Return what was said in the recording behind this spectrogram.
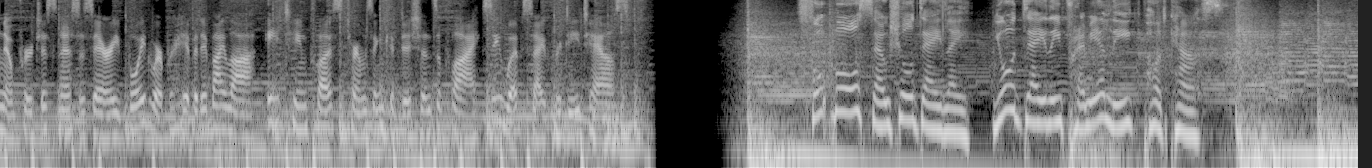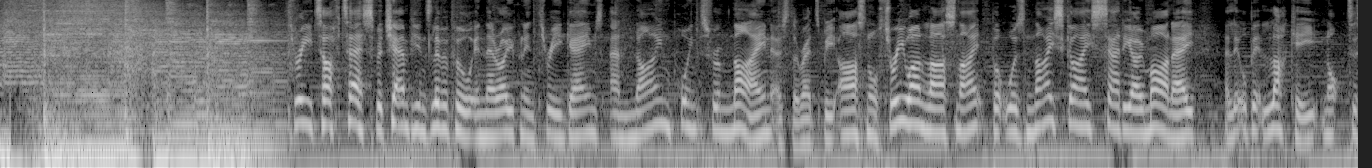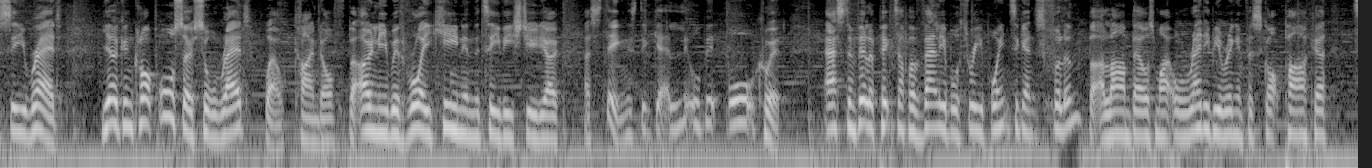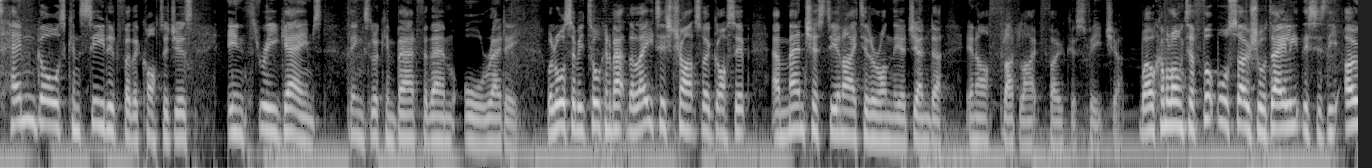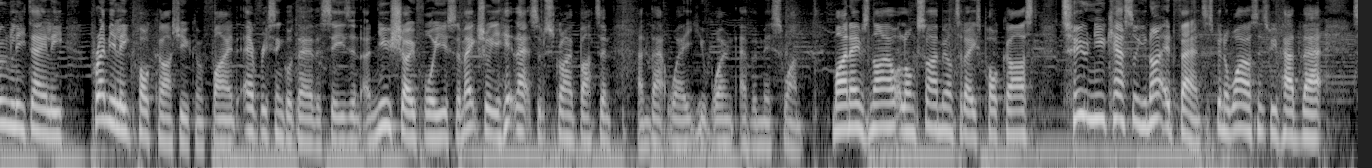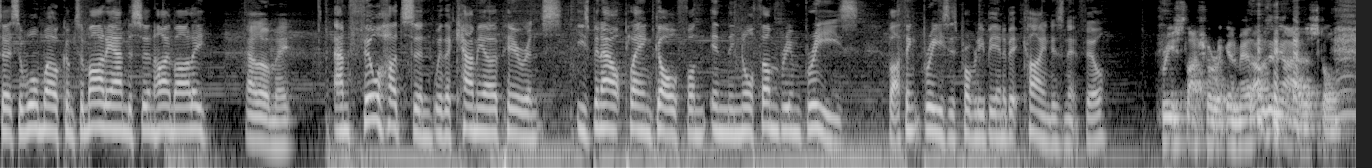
No purchase necessary. Void where prohibited by law. 18 plus terms and conditions apply. See website for details. Football Social Daily, your daily Premier League podcast. Three tough tests for champions Liverpool in their opening three games, and nine points from nine as the Reds beat Arsenal 3 1 last night. But was nice guy Sadio Mane a little bit lucky not to see red? Jurgen Klopp also saw red, well, kind of, but only with Roy Keane in the TV studio, as things did get a little bit awkward. Aston Villa picked up a valuable three points against Fulham, but alarm bells might already be ringing for Scott Parker. 10 goals conceded for the Cottagers in three games. Things looking bad for them already. We'll also be talking about the latest transfer gossip, and Manchester United are on the agenda in our Floodlight Focus feature. Welcome along to Football Social Daily. This is the only daily Premier League podcast you can find every single day of the season. A new show for you, so make sure you hit that subscribe button, and that way you won't ever miss one. My name's Niall. Alongside me on today's podcast, two Newcastle United fans. It's been a while since we've had that, so it's a warm welcome to Marley Anderson. Hi, Marley. Hello, mate. And Phil Hudson with a cameo appearance. He's been out playing golf on in the Northumbrian Breeze, but I think Breeze is probably being a bit kind, isn't it, Phil? Breeze slash hurricane, mate. I was in the eye of the storm.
